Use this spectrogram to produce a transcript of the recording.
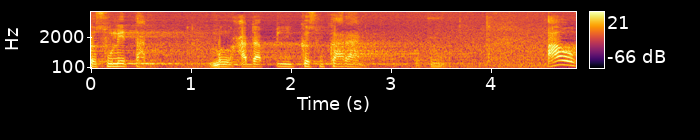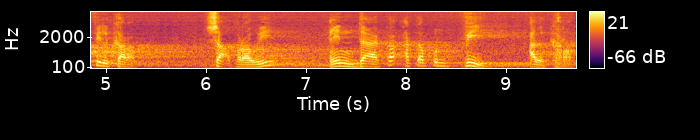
kesulitan menghadapi kesukaran au fil karam syak perawi indaka ataupun fi al karam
